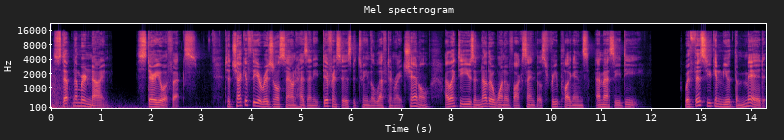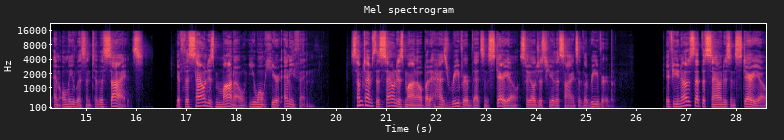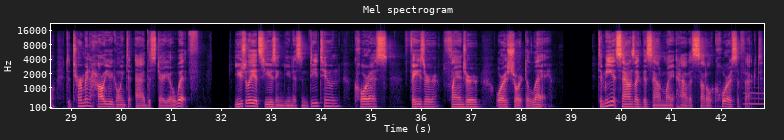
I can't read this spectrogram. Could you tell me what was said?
Step number 9 Stereo Effects. To check if the original sound has any differences between the left and right channel, I like to use another one of Voxengo's free plugins, MSED. With this, you can mute the mid and only listen to the sides. If the sound is mono, you won't hear anything. Sometimes the sound is mono, but it has reverb that's in stereo, so you'll just hear the sides of the reverb. If you notice that the sound is in stereo, determine how you're going to add the stereo width. Usually it's using unison detune, chorus, phaser, flanger, or a short delay. To me, it sounds like this sound might have a subtle chorus effect.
